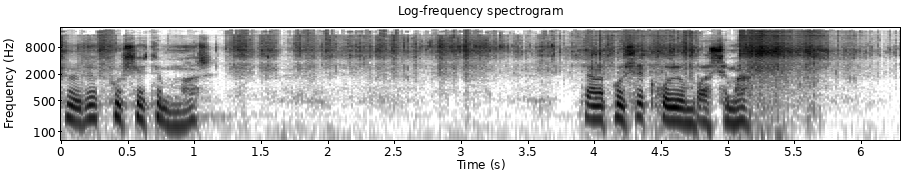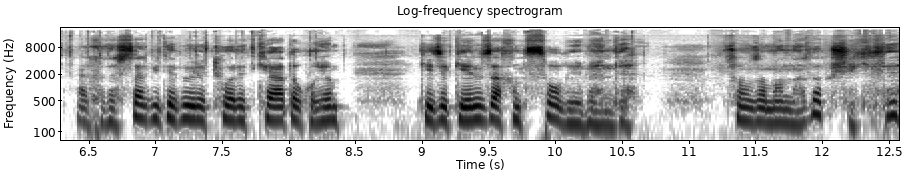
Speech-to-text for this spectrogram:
şöyle poşetim var. Bir tane poşet koyuyorum başıma. Arkadaşlar bir de böyle tuvalet kağıdı koyuyorum. Gece deniz akıntısı oluyor bende. Son zamanlarda bu şekilde.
